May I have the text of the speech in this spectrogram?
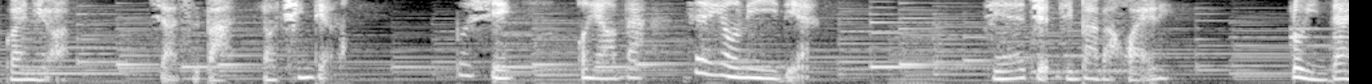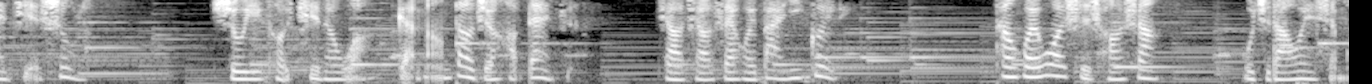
乖女儿，下次爸要轻点了。不行，我要爸再用力一点。姐卷进爸爸怀里，录影带结束了，舒一口气的我赶忙倒卷好袋子。悄悄塞回爸衣柜里，躺回卧室床上，不知道为什么，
